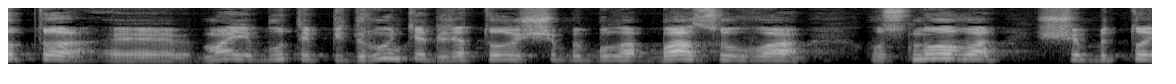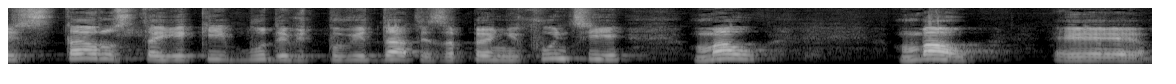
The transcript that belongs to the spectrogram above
Тобто е, має бути підґрунтя для того, щоб була базова основа, щоб той староста, який буде відповідати за певні функції, мав, мав е,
